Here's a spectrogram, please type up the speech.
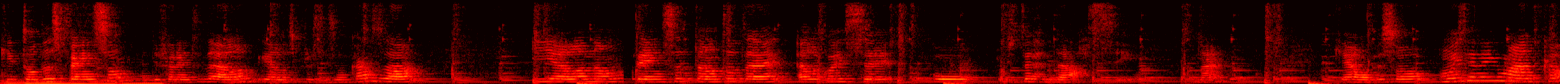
que todas pensam diferente dela e elas precisam casar. E ela não pensa tanto até ela conhecer o Mr. Darcy, né? Que é uma pessoa muito enigmática,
